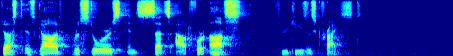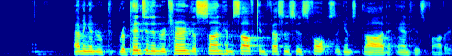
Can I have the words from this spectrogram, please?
just as God restores and sets out for us through Jesus Christ. Having repented and returned, the Son himself confesses his faults against God and his Father,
